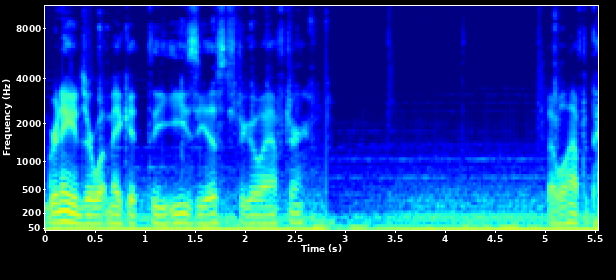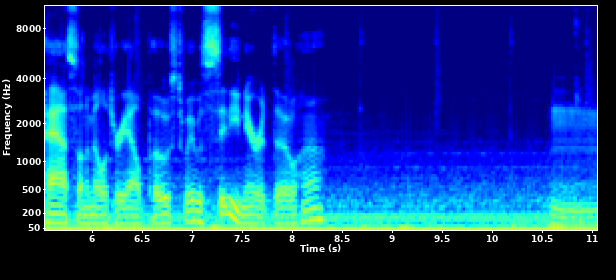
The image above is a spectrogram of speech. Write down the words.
Grenades are what make it the easiest to go after. So we'll have to pass on a military outpost. We have a city near it though, huh? Hmm.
